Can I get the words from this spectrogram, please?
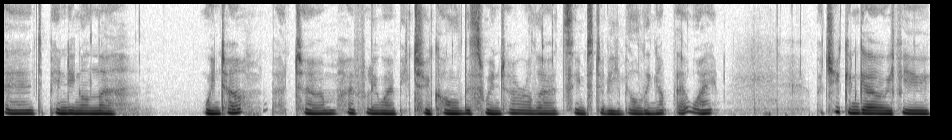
uh, depending on the winter, but um, hopefully, it won't be too cold this winter, although it seems to be building up that way. But you can go if you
